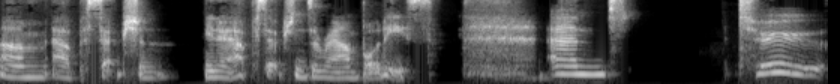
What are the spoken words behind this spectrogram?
um, our perception you know, our perceptions around bodies. And two,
